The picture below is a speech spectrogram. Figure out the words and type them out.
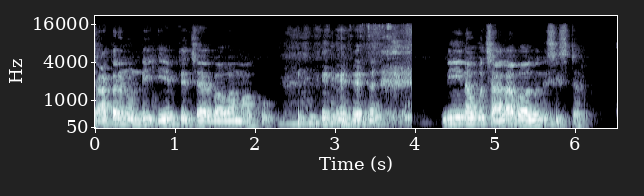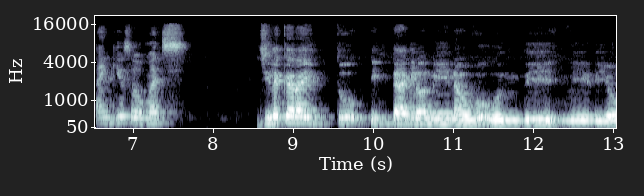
జాతర నుండి ఏం తెచ్చారు బావా మాకు? నీ నవ్వు చాలా బాగుంది sister. Thank you so much జీలకర్ర ఇత్తు టిక్ టాక్లో నీ నవ్వు ఉంది వీడియో.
